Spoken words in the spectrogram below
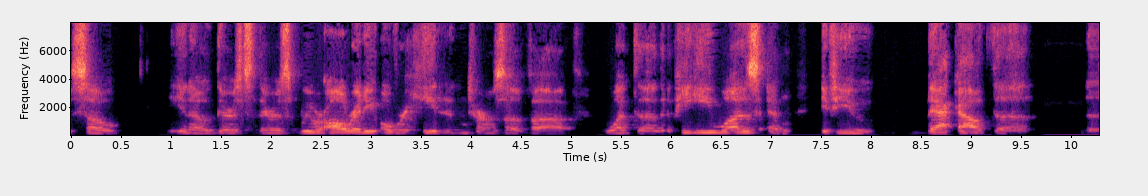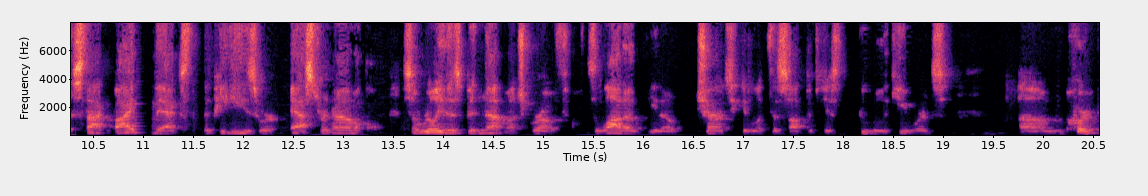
So you know, there's there's we were already overheated in terms of uh, what the PE was, and if you back out the the stock buybacks, the PEs were astronomical. So really, there's been not much growth. It's a lot of you know charts. You can look this up if you just Google the keywords, um, or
